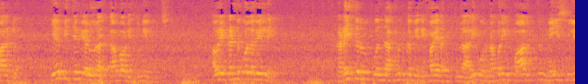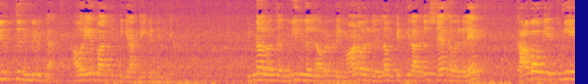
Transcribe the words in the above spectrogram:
பார்க்கலாம். தேம்பி தேம்பி அழுகிறார். காபாவுடைய துணியை பிடிச்சி. அவரை கண்டு கொள்ளவே இல்லை கடைத்தெருவுக்கு வந்த அஹமது கபீர் ரிஃபாய் ரஹமத்துல்லா அலி ஒரு நபரை பார்த்து மெய் சிலிர்த்து நின்று விட்டார். அவரையே பார்த்து நிற்கிறார். கை கட்டி நிற்கிறார். பின்னால் வந்த முரீதுகள் அவர்களுடைய மாணவர்கள் எல்லாம் கேட்கிறார்கள் ஷேக் அவர்களே காபாவுடைய துணியை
